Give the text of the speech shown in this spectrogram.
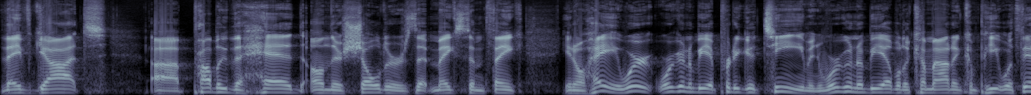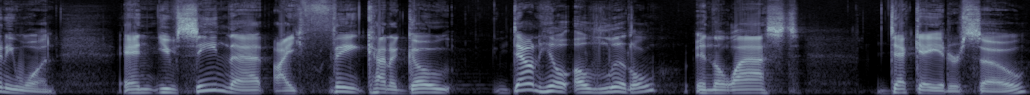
They've got uh, probably the head on their shoulders that makes them think, you know, hey, we're we're going to be a pretty good team and we're going to be able to come out and compete with anyone. And you've seen that, I think, kind of go downhill a little in the last decade or so.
